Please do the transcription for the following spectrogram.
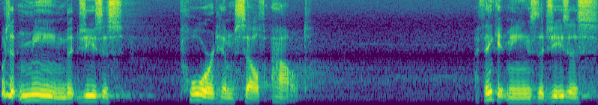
What does it mean that Jesus poured himself out? I think it means that Jesus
